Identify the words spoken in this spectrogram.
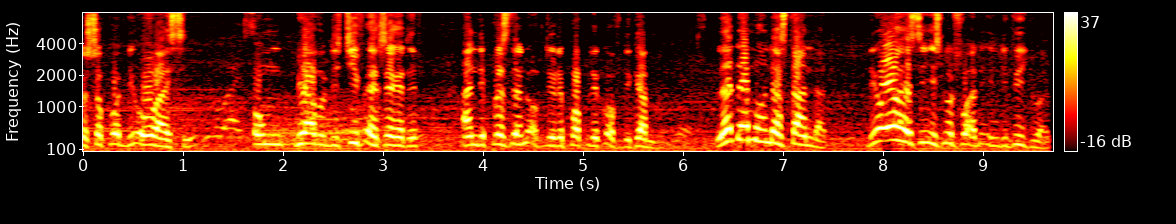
to support the OIC The OIC. on behalf of the Chief Executive and the President of the Republic of the Gambia. yes, Let them understand that the OIC is not for the individual,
